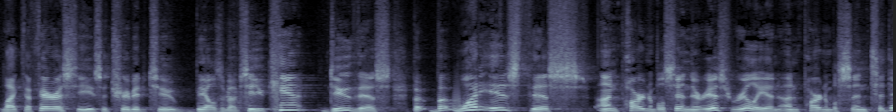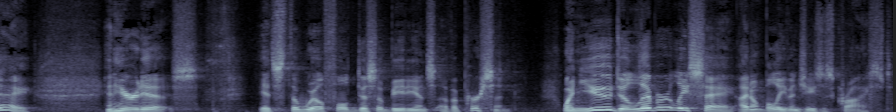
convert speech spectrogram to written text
like the Pharisees attributed to Beelzebub. So you can't do this, but, but what is this unpardonable sin? There is really an unpardonable sin today. And here it is it's the willful disobedience of a person. When you deliberately say, I don't believe in Jesus Christ,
